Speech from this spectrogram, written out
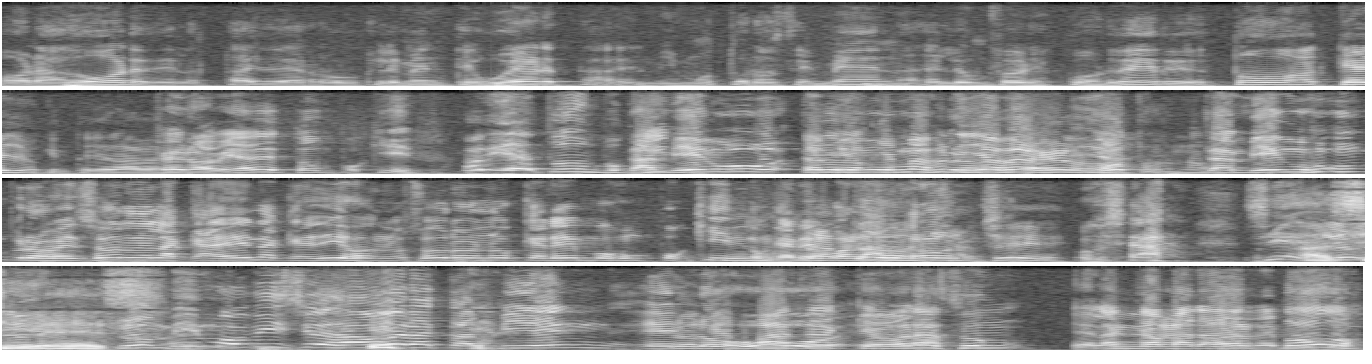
oradores de la talla de Raúl Clemente Huerta, del mismo Toro Semena, de León Febres Cordero y de todos aquellos que integraban. Pero había de todo un poquito. Había de todo un poquito. También hubo, pero también lo que hubo más eran los ya, otros, ¿no? También hubo un profesor de la cadena que dijo, nosotros no queremos un poquito, Sí, queremos la troncha, troncha. sí. O sea, sí, Así lo- lo- es. los mismos vicios de ahora también eh, Lo los que pasa hubo es que ahora la- son en la en la- Cámara de todos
